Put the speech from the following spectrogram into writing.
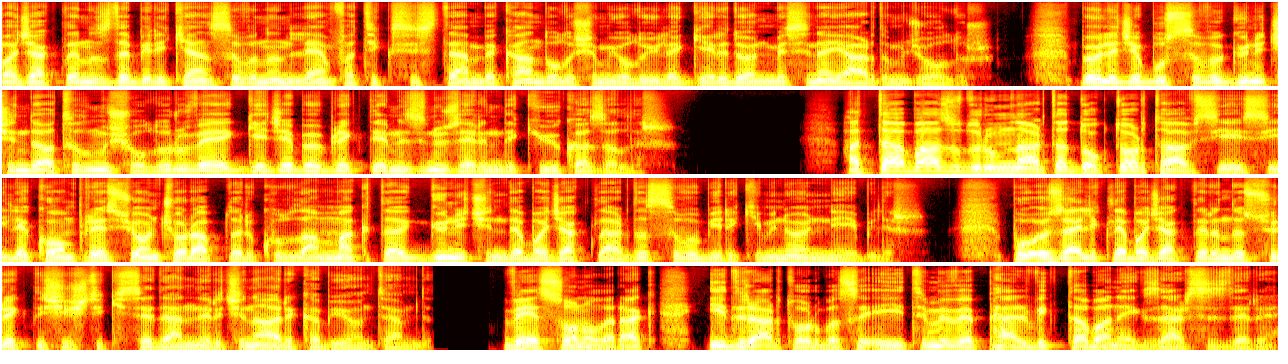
bacaklarınızda biriken sıvının lenfatik sistem ve kan dolaşım yoluyla geri dönmesine yardımcı olur. Böylece bu sıvı gün içinde atılmış olur ve gece böbreklerinizin üzerindeki yük azalır. Hatta bazı durumlarda doktor tavsiyesiyle kompresyon çorapları kullanmak da gün içinde bacaklarda sıvı birikimini önleyebilir. Bu özellikle bacaklarında sürekli şişlik hissedenler için harika bir yöntemdir. Ve son olarak idrar torbası eğitimi ve pelvik taban egzersizleri.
